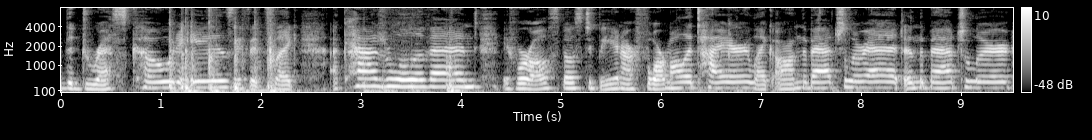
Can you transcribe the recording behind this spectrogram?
the dress code is, if it's like a casual event, if we're all supposed to be in our formal attire like on The Bachelorette and The Bachelor.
